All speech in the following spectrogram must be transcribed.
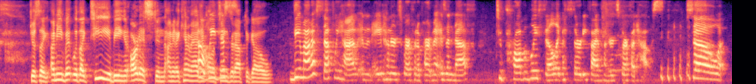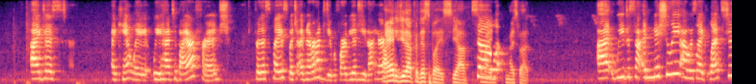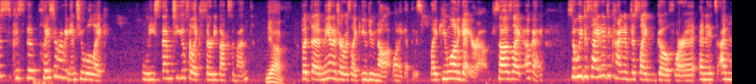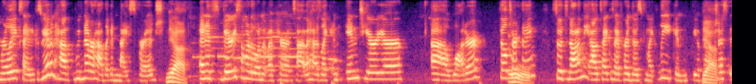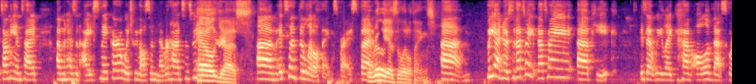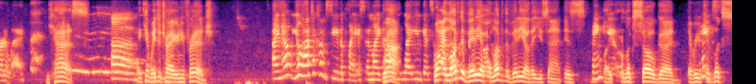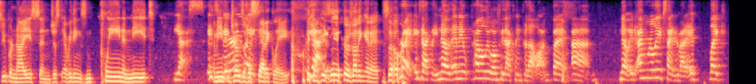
just like I mean, but with like T being an artist, and I mean, I can't imagine Oh, all the things that have to go. The amount of stuff we have in an 800 square foot apartment is enough to probably fill like a 3500 square foot house so i just i can't wait we had to buy our fridge for this place which i've never had to do before have you had to do that here I had to do that for this place. Yeah. So- my, my spot. I we decided initially I was like, let's just because the place we're moving into will like lease them to you for like 30 bucks a month. Yeah. But the manager was like, you do not want to get these, like you want to get your own. So I was like, okay. So we decided to kind of just like go for it. And it's I'm really excited because we haven't had we've never had like a nice fridge. Yeah. And it's very similar to the one that my parents have. It has like an interior uh, water filter Ooh. thing. So it's not on the outside because I've heard those can like leak and be obnoxious. Yeah. obnoxious. It's on the inside. Um, it has an ice maker, which we've also never had since we've Hell lived here. yes. Um, it's like the little things, Bryce. But It really is the little things. um, but yeah, no. So that's my that's my uh, peak is that we like have all of that squared away. Yes. Um, I can't wait to try your new fridge. I know you'll have to come see the place and like Yeah. I'll let you get some. Well, I loved the video. I loved the video that you sent. Is Thank like you. it looks so good. Every Thanks. it looks super nice and just everything's clean and neat. Yes, it's I mean, in terms of like- aesthetically, like, Yeah, obviously, if there's nothing in it, so right exactly no and it probably won't be that clean for that long but um no it, i'm really excited about it it like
